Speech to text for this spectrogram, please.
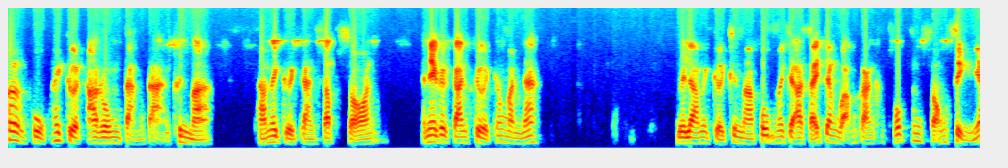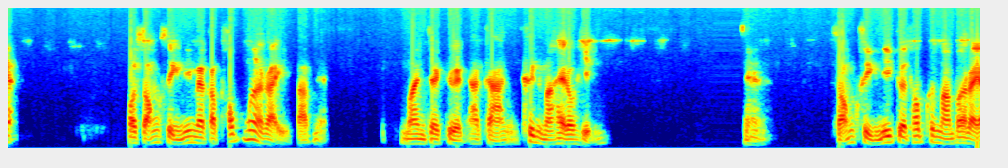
เพิ่มผูกให้เกิดอารมณ์ต่างๆขึ้นมาทำให้เกิดการซับซ้อน อันนี้ก็การเกิดของมันนะเวลามันเกิดขึ้นมาปุ๊บมันจะอาศัยจังหวะของการกระทบทั้งสองสิ่งเนี้ยพอสองสิ่งนี้มากระทบเมื่อไหร่ปั๊บเนี่ย มันจะเกิดอาการขึ้นมาให้เราเห็นสองสิ่งนี้กระทบขึ้นมาเมื่อไหร่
